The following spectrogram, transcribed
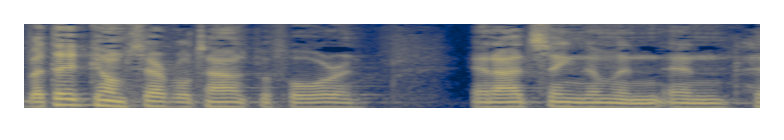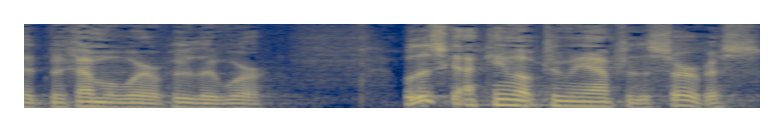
But they'd come several times before, and and I'd seen them and, and had become aware of who they were. Well, this guy came up to me after the service.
